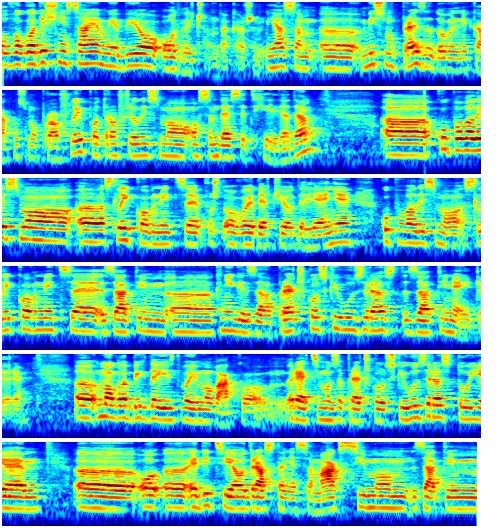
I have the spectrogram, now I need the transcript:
Ovogodišnji sajam je bio odličan, da kažem. Ja sam, e, mi smo prezadovoljni kako smo prošli, potrošili smo 80.000. Uh, kupovali smo uh, slikovnice, pošto ovo je dečije odeljenje, kupovali smo slikovnice, zatim knjige za predškolski uzrast, za tinejdžere. Uh, mogla bih da izdvojim ovako, recimo za predškolski uzrast, tu je uh, o, edicija Odrastanje sa Maksimom, zatim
